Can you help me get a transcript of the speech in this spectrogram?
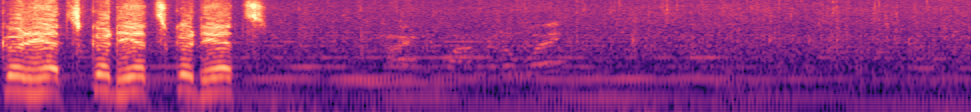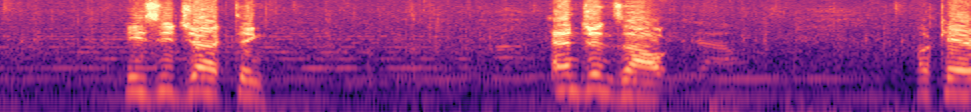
Good hits, good hits, good hits. He's ejecting. Engine's out. Out. Okay,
